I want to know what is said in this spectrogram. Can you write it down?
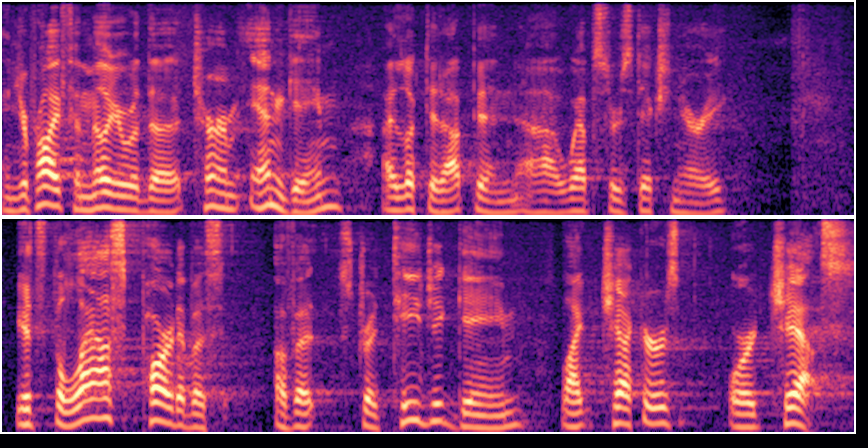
And you're probably familiar with the term end game. I looked it up in uh, Webster's dictionary. It's the last part of a, of a strategic game like checkers or chess.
